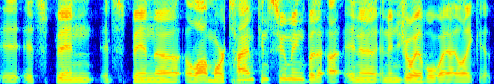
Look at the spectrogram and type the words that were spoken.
it, it's been it's been a, a lot more time consuming but uh, in a, an enjoyable way. I like it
